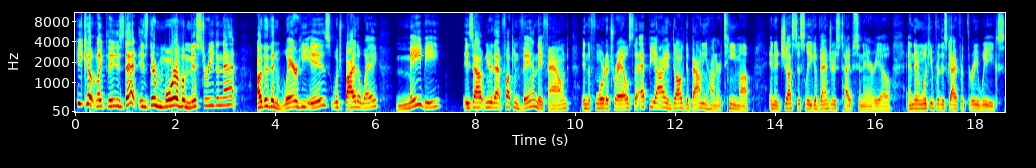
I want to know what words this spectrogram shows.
He killed like is that is there more of a mystery than that other than where he is, which by the way, maybe is out near that fucking van they found in the Florida trails. The FBI and Dog the Bounty Hunter team up in a Justice League Avengers type scenario, and they're looking for this guy for three weeks.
